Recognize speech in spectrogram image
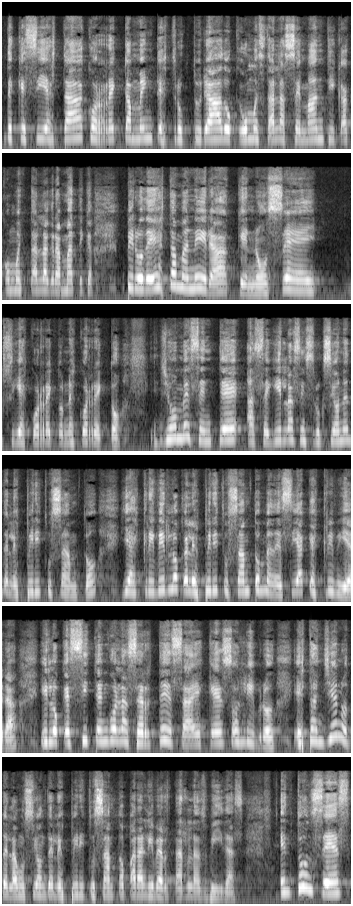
de que si está correctamente estructurado, cómo está la semántica, cómo está la gramática. Pero de esta manera, que no sé, si es correcto o no es correcto. Yo me senté a seguir las instrucciones del Espíritu Santo y a escribir lo que el Espíritu Santo me decía que escribiera. Y lo que sí tengo la certeza es que esos libros están llenos de la unción del Espíritu Santo para libertar las vidas. Entonces,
